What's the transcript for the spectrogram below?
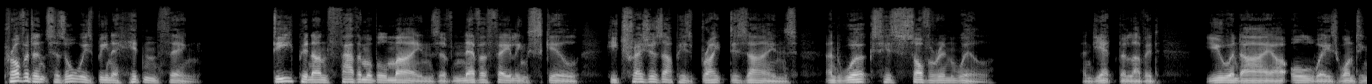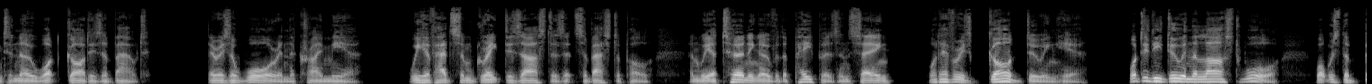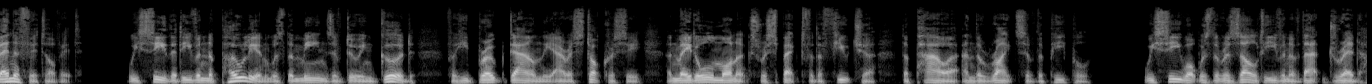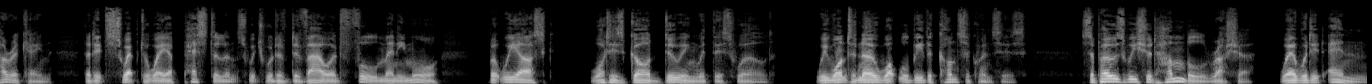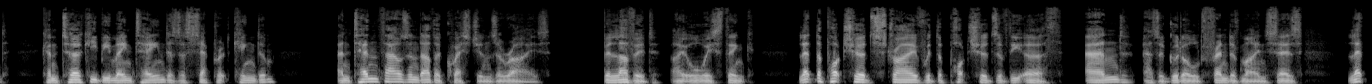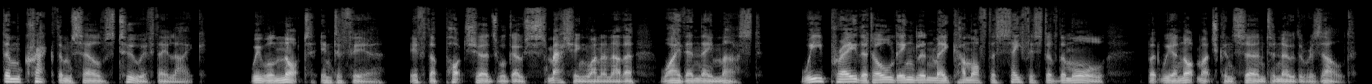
Providence has always been a hidden thing. Deep in unfathomable minds of never-failing skill, he treasures up his bright designs and works his sovereign will. And yet, beloved, you and I are always wanting to know what God is about. There is a war in the Crimea. We have had some great disasters at Sebastopol, and we are turning over the papers and saying, whatever is God doing here? What did he do in the last war? What was the benefit of it? We see that even Napoleon was the means of doing good, for he broke down the aristocracy and made all monarchs respect for the future, the power, and the rights of the people. We see what was the result even of that dread hurricane, that it swept away a pestilence which would have devoured full many more. But we ask, what is God doing with this world? We want to know what will be the consequences. Suppose we should humble Russia, where would it end? Can Turkey be maintained as a separate kingdom? And 10,000 other questions arise. Beloved, I always think, let the potsherds strive with the potsherds of the earth, and, as a good old friend of mine says, let them crack themselves too if they like. We will not interfere. If the potsherds will go smashing one another, why then they must. We pray that old England may come off the safest of them all, but we are not much concerned to know the result.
